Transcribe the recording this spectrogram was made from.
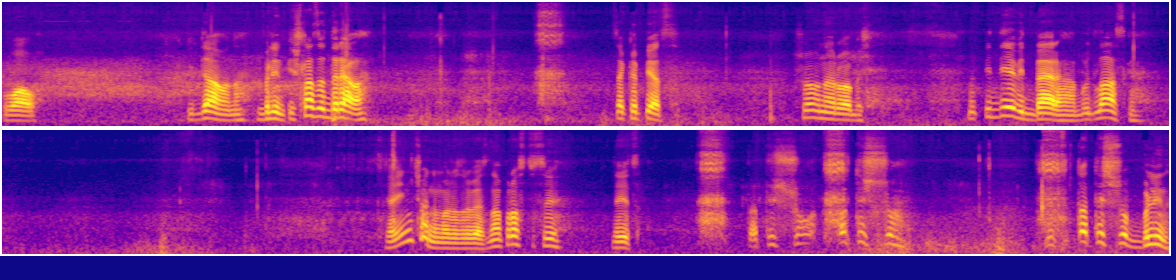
Вау. І де вона? Блін, пішла за дерева. Це капець. Що вона робить? Ну піди від берега, будь ласка. Я їй нічого не можу зробити, вона просто собі. Дивіться. Та ти що? Та ти що? Та ти що, блін?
